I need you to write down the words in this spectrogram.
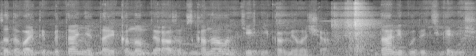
задавайте питання та економте разом з каналом Техніка в мілочах. Далі буде цікавіше.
